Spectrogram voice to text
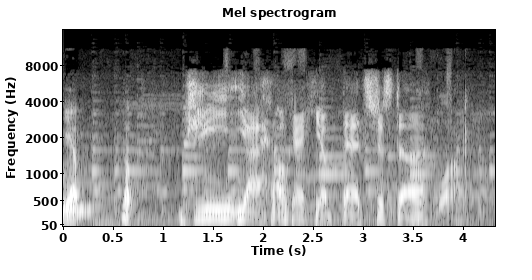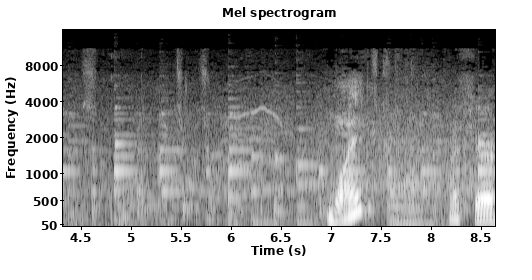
Yep. Nope. G. Yeah. Okay. Yep. That's just uh. Block. What? Oh, sure.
